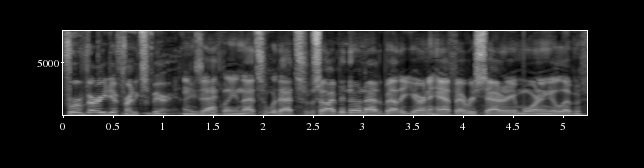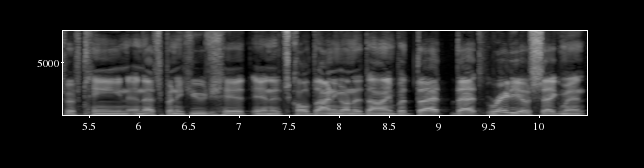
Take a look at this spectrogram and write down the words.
for a very different experience. Exactly, and that's that's so I've been doing that about a year and a half every Saturday morning, eleven fifteen, and that's been a huge hit. And it's called Dining on a Dime. But that that radio segment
